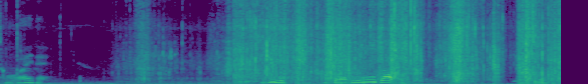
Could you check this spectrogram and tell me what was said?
สวยๆเด้นี่ดอกนี้เจ้าดอก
